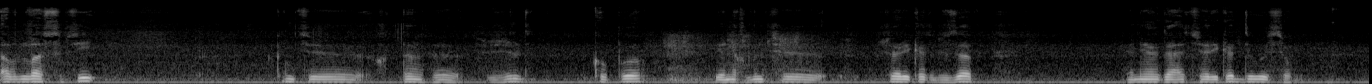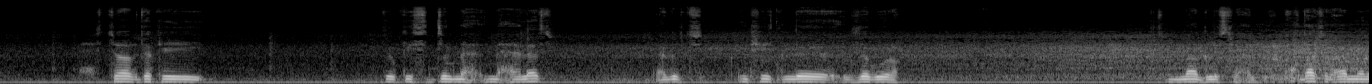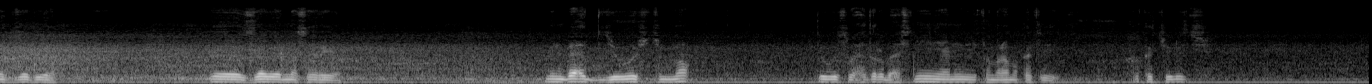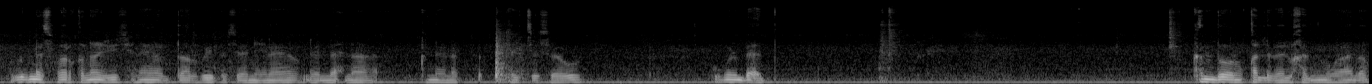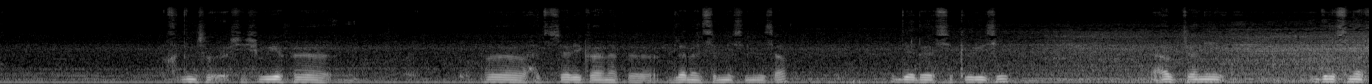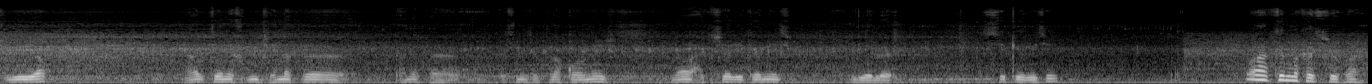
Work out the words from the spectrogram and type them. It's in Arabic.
عبد الله السبتي كنت خدام في الجلد كوبور. يعني خدمت في شركات بزاف. يعني قاع الشركات دوزتهم. حتى بدا كي بداو كيسدو المحالات عقبت مشيت لزاكورة تما جلست واحد 11 عام وأنا في زاكورة في الزاوية النصيرية من بعد تزوجت تما دوزت واحد ربع سنين يعني ما كتولي ما كتولدش. قلنا تفرقنا جيت هنايا للدار البيضاء ثاني هنايا لأن حنا كنا هنا في التساهل ومن بعد كندور نقلب على الخدمة وهذا خدمت شي شوية في في واحد الشركة أنا في بلا ما نسمي سميتها ديال ال sécurité عاوتاني جلسنا شوية. عاوتاني خدمت هنا في هنا في سميتو في la corniche مع واحد الشركة نيت ديال ال sécurité وكما كتشوفها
